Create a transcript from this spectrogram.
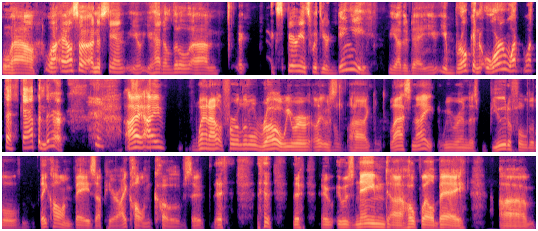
Wow. Well, I also understand you you had a little um, experience with your dinghy the other day. You you broke an oar. What what the heck happened there? I, I went out for a little row. We were it was uh, last night. We were in this beautiful little. They call them bays up here. I call them coves. They're- it, it was named uh, Hopewell Bay, um,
